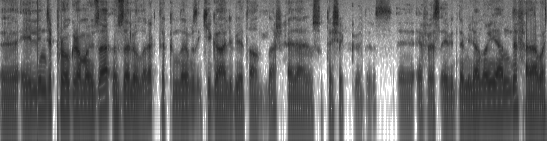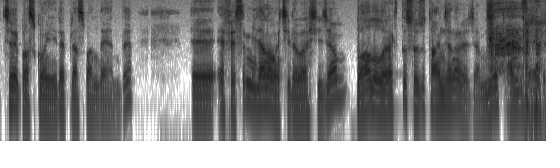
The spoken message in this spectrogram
Ee, 50. programa özel, özel olarak takımlarımız iki galibiyet aldılar. Helal olsun. Teşekkür ederiz. Ee, Efes evinde Milano'yu yendi. Fenerbahçe Baskonya'yı deplasmanda yendi. Ee, Efes'in Milano maçıyla başlayacağım. Doğal olarak da sözü Tancan'a vereceğim. Niye kendisi?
